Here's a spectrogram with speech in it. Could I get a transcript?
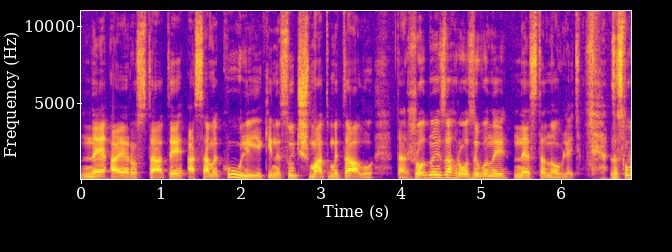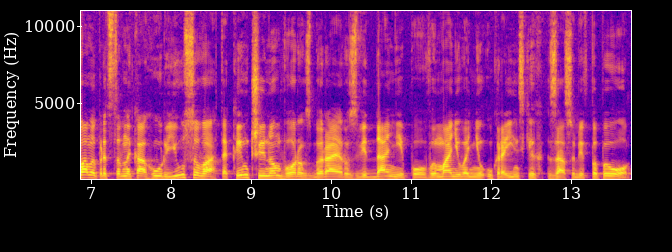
не аеростати, а саме кулі, які несуть шмат металу. Та жодної загрози вони не становлять. За словами представника ГУР Юсова, таким чином ворог збирає розвіддані по виманюванню українських засобів ППО.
